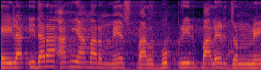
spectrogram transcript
এই লাঠি দ্বারা আমি আমার মেষ পাল বকরির পালের জন্যে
